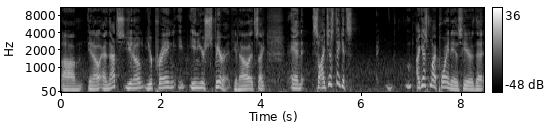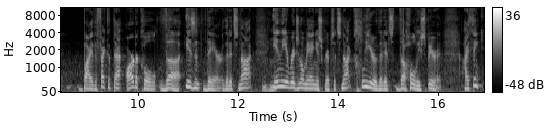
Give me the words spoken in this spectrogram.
um, you know. And that's you know you're praying in your spirit. You know, it's like, and so I just think it's. I guess my point is here that by the fact that that article, the, isn't there, that it's not mm-hmm. in the original manuscripts, it's not clear that it's the Holy Spirit. I think,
